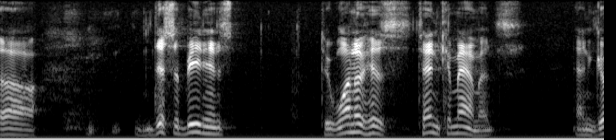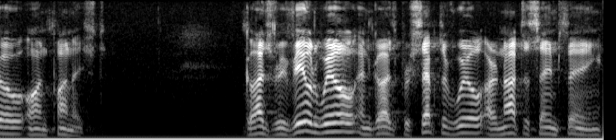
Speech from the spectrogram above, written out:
uh, disobedience to one of his Ten Commandments and go unpunished? God's revealed will and God's preceptive will are not the same thing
